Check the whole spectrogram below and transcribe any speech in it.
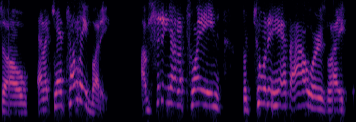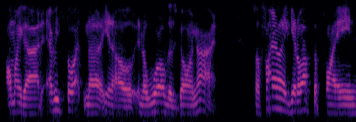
So, and I can't tell anybody. I'm sitting on a plane for two and a half hours, like, oh my God, every thought in the, you know, in the world is going on. So finally, I get off the plane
